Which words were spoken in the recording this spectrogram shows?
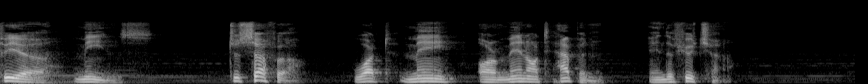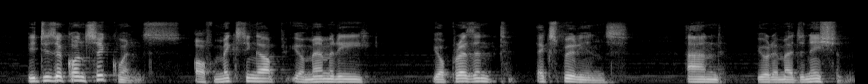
Fear means to suffer what may or may not happen in the future. It is a consequence of mixing up your memory, your present experience and your imagination.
